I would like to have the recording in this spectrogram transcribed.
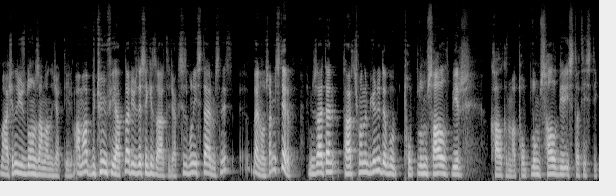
Maaşınız %10 zamlanacak diyelim. Ama bütün fiyatlar %8 artacak. Siz bunu ister misiniz? Ben olsam isterim. Şimdi zaten tartışmanın bir yönü de bu toplumsal bir kalkınma, toplumsal bir istatistik,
